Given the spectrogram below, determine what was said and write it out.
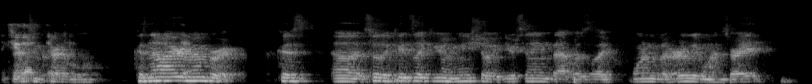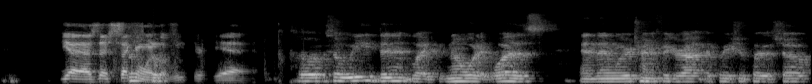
in That's incredible. Because now I remember it. Because uh, so the Kids Like You and Me show, you're saying that was like one of the early ones, right? Yeah, as their second one of the week. Yeah. So so we didn't like know what it was, and then we were trying to figure out if we should play the show.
